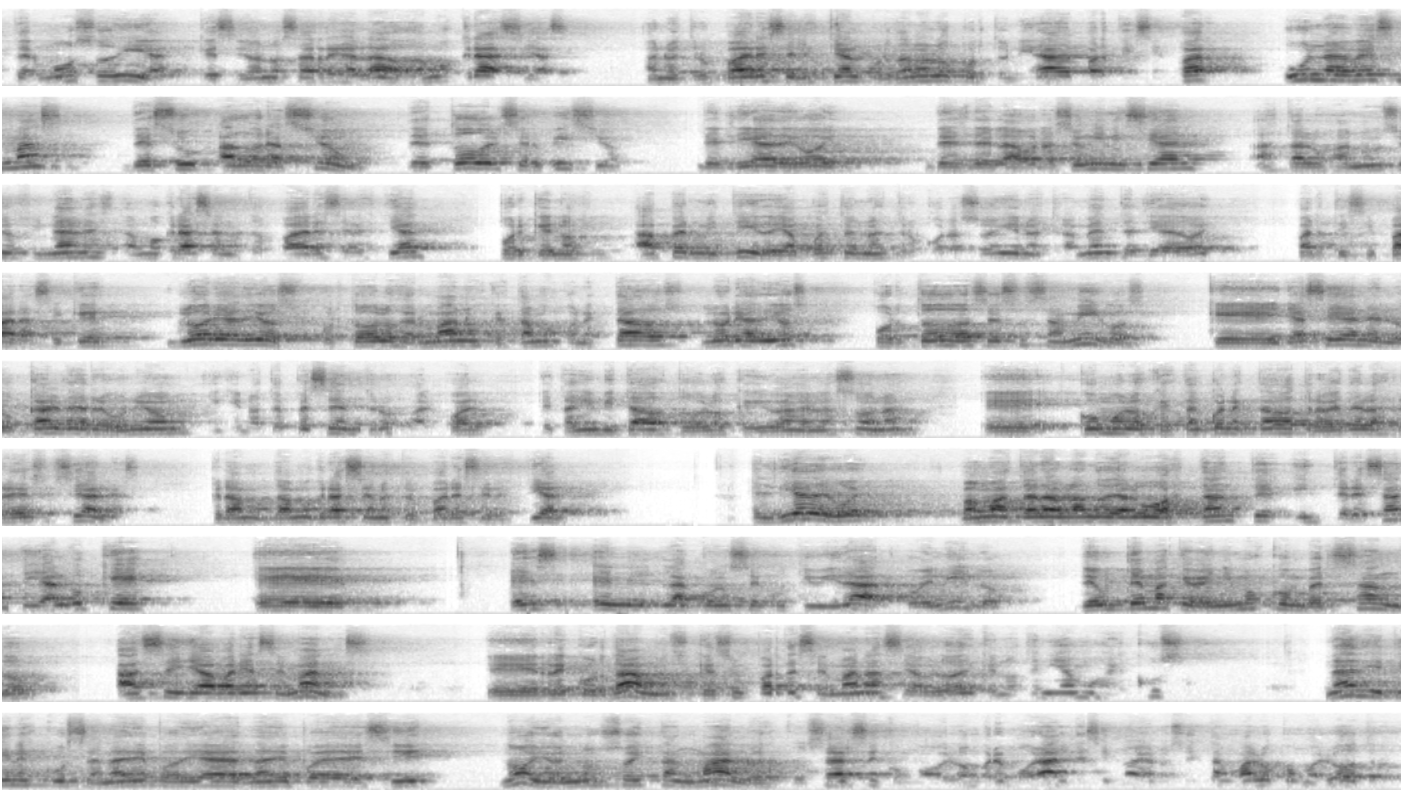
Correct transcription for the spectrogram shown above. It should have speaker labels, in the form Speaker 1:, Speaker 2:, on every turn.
Speaker 1: este hermoso día que el Señor nos ha regalado. Damos gracias a nuestro Padre Celestial por darnos la oportunidad de participar una vez más de su adoración, de todo el servicio del día de hoy. Desde la oración inicial hasta los anuncios finales, damos gracias a nuestro Padre Celestial porque nos ha permitido y ha puesto en nuestro corazón y en nuestra mente el día de hoy participar. Así que gloria a Dios por todos los hermanos que estamos conectados, gloria a Dios por todos esos amigos que ya sea en el local de reunión en Quinotepe Centro, al cual están invitados todos los que vivan en la zona, eh, como los que están conectados a través de las redes sociales. Damos gracias a nuestro Padre Celestial. El día de hoy vamos a estar hablando de algo bastante interesante y algo que eh, es la consecutividad o el hilo de un tema que venimos conversando hace ya varias semanas. Eh, recordamos que hace un par de semanas se habló de que no teníamos excusa. Nadie tiene excusa, nadie, nadie puede decir, no, yo no soy tan malo, excusarse como el hombre moral, decir, no, yo no soy tan malo como el otro.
